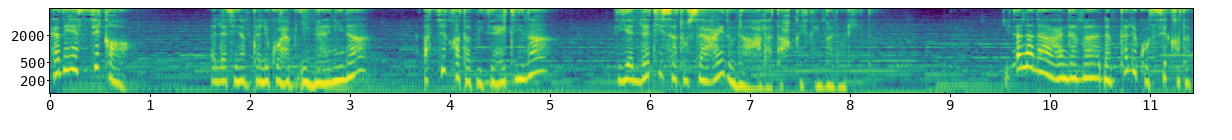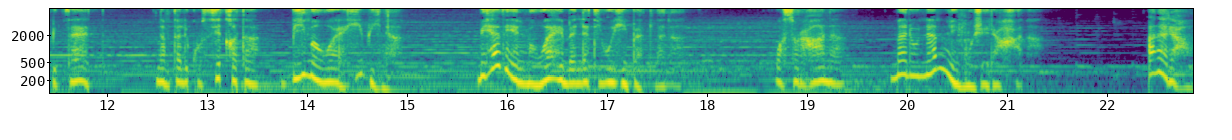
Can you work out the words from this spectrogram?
هذه الثقة التي نمتلكها بإيماننا الثقة بذاتنا هي التي ستساعدنا على تحقيق ما نريد. لأننا عندما نمتلك الثقة بالذات نمتلك الثقة بمواهبنا بهذه المواهب التي وهبت لنا. وسرعان ما ننملم جراحنا. أنا رعم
